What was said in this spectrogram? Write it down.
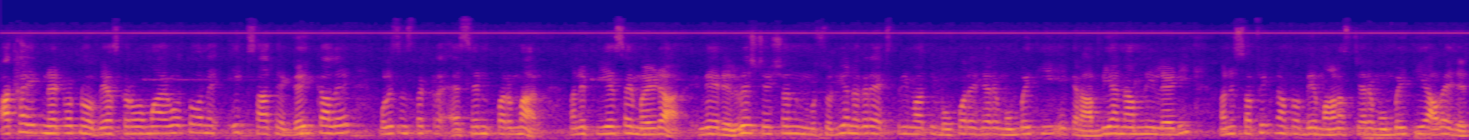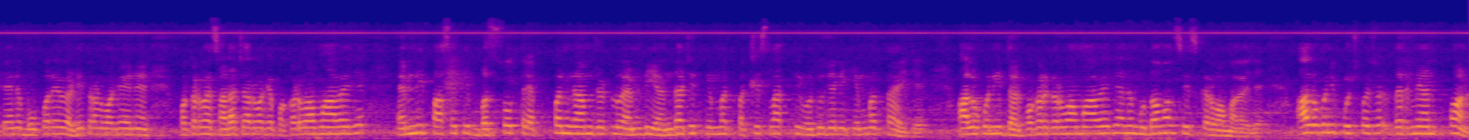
આખા એક નેટવર્કનો અભ્યાસ કરવામાં આવ્યો હતો અને એક સાથે ગઈકાલે police inspector S N Parmar અને પીએસઆઈ મહિડા ને રેલવે સ્ટેશન સૂર્યનગર એક્સપ્રીમાંથી બપોરે જ્યારે મુંબઈથી એક રાબિયા નામની લેડી અને સફીક નામનો બે માણસ જ્યારે મુંબઈથી આવે છે, તેને બપોરે અઢી ત્રણ વાગે એને પકડવા, સાડા ચાર વાગે પકડવામાં આવે છે. એમની પાસેથી બસો ત્રેપન ગ્રામ જેટલું એમડી અંદાજિત કિંમત પચીસ લાખથી વધુ જેની કિંમત થાય છે. આ લોકોની ધરપકડ કરવામાં આવે છે અને મુદ્દામાલ સીઝ કરવામાં આવે છે. આ લોકોની પૂછપરછ દરમિયાન પણ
